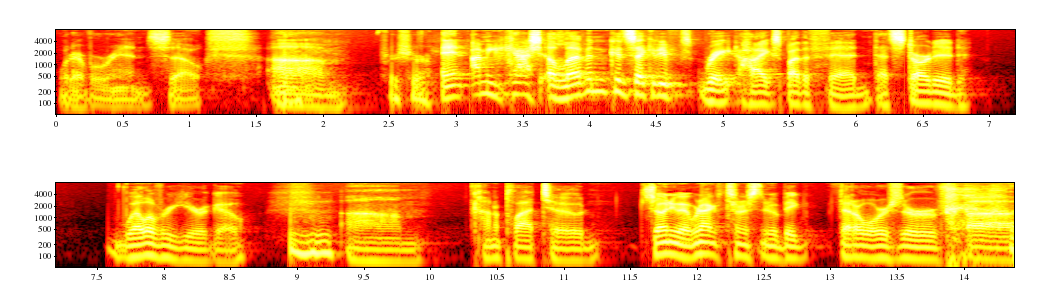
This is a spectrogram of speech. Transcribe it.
whatever we're in. So. Um, for sure. And I mean, gosh, 11 consecutive rate hikes by the Fed that started well over a year ago. Mm-hmm. Um, kind of plateaued. So anyway, we're not going to turn this into a big Federal Reserve, uh,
